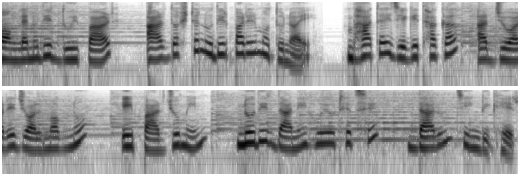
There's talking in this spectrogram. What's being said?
মংলা নদীর দুই পার আর দশটা নদীর পাড়ের মতো নয়। ভাটায় জেগে থাকা আর জোয়ারে জলমগ্ন এই পার জমিন নদীর দানে হয়ে উঠেছে দারুণ চিংড়ি ঘের।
